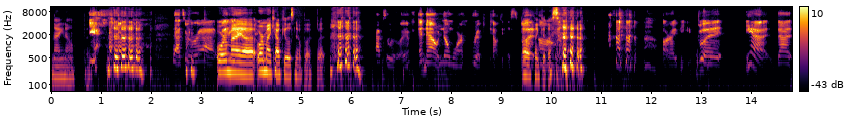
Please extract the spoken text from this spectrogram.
now you know. But. Yeah. That's where we're at. or But, my yeah, uh or my calculus notebook, but And now no more rip calculus. oh But, thank um, goodness. R.I.P. But yeah, that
